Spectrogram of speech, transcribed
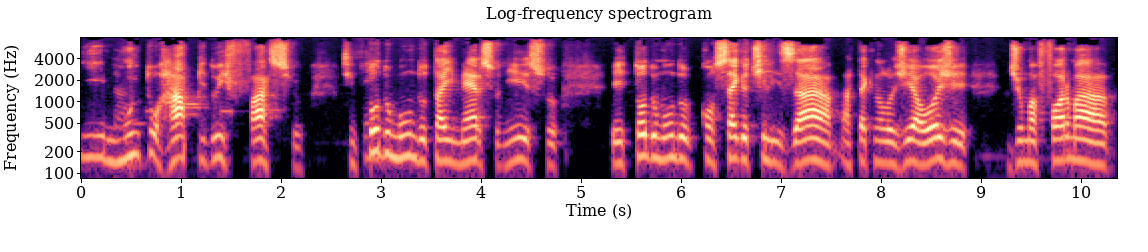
e muito rápido e fácil. Assim, todo mundo está imerso nisso e todo mundo consegue utilizar a tecnologia hoje de uma forma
